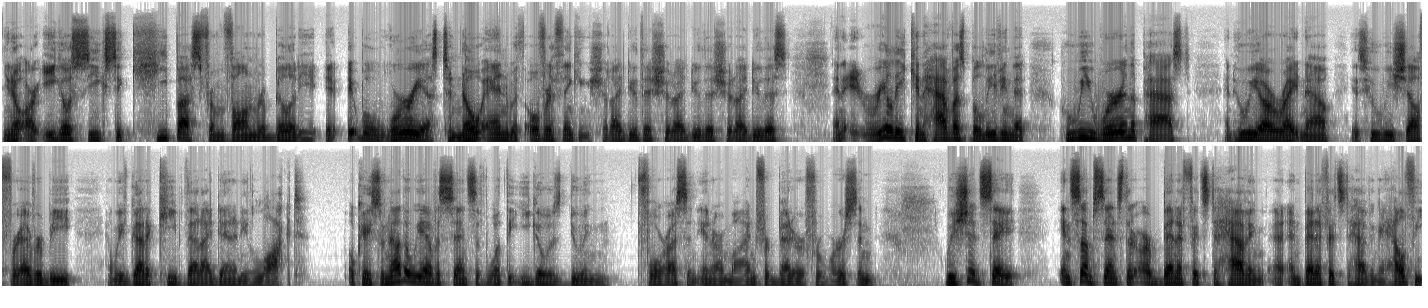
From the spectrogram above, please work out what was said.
You know, our ego seeks to keep us from vulnerability. It, it will worry us to no end with overthinking. Should I do this? Should I do this? Should I do this? And it really can have us believing that who we were in the past and who we are right now is who we shall forever be. And we've got to keep that identity locked. Okay, so now that we have a sense of what the ego is doing for us and in our mind, for better or for worse, and we should say, in some sense, there are benefits to having and benefits to having a healthy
